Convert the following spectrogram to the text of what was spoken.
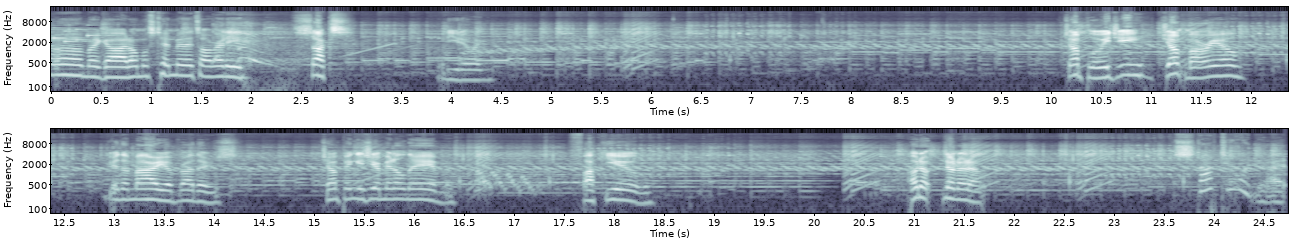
Oh my god, almost 10 minutes already. Sucks. What are you doing? Jump, Luigi. Jump, Mario. You're the Mario Brothers. Jumping is your middle name. Fuck you. Oh no, no, no, no. Stop doing that.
